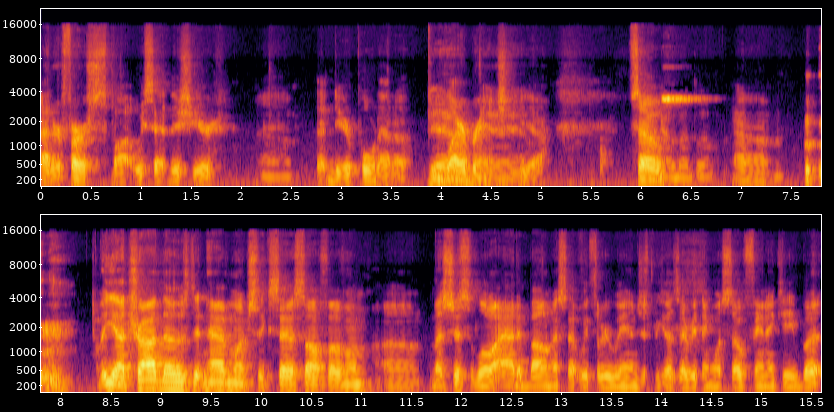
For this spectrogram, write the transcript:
at our first spot we set this year, um, that deer pulled out a Yeah, Blair branch. yeah, Yeah. yeah. So, um, but yeah, tried those. Didn't have much success off of them. Um, that's just a little added bonus that we threw in, just because everything was so finicky. But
